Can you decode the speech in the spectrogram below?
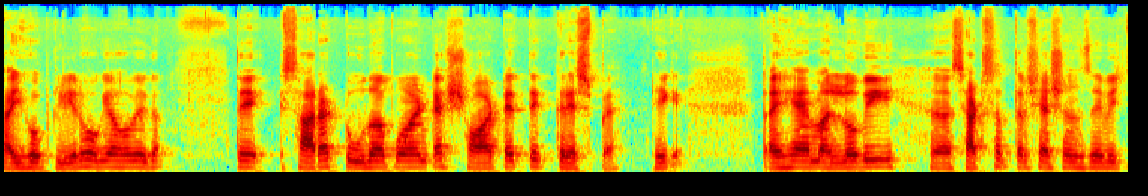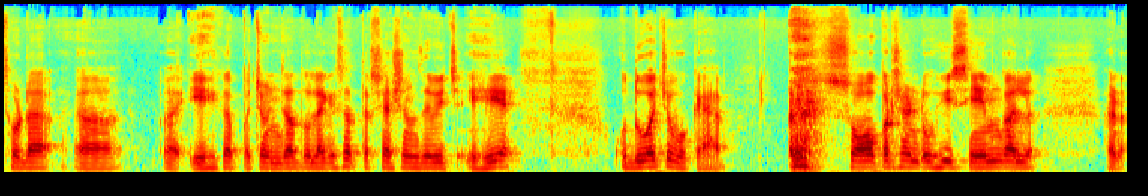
ਆਈ ਹੋਪ ਕਲੀਅਰ ਹੋ ਗਿਆ ਹੋਵੇਗਾ। ਤੇ ਸਾਰਾ ਟੂ ਦਾ ਪੁਆਇੰਟ ਹੈ ਸ਼ਾਰਟ ਹੈ ਤੇ ਕ੍ਰਿਸਪ ਹੈ। ਠੀਕ ਹੈ? ਤਾਂ ਇਹ ਹੈ, ਮੰਨ ਲਓ ਵੀ 60 70 ਸੈਸ਼ਨਸ ਦੇ ਵਿੱਚ ਤੁਹਾਡਾ ਇਹ ਹੈਗਾ 55 ਤੋਂ ਲੈ ਕੇ 70 ਸੈਸ਼ਨਸ ਦੇ ਵਿੱਚ ਇਹ ਹੈ। ਉਦੋਂ ਬਾਅਦ ਚ ਵੋਕੈਬ 100% ਉਹੀ ਸੇਮ ਗੱਲ ਹੈ ਨਾ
